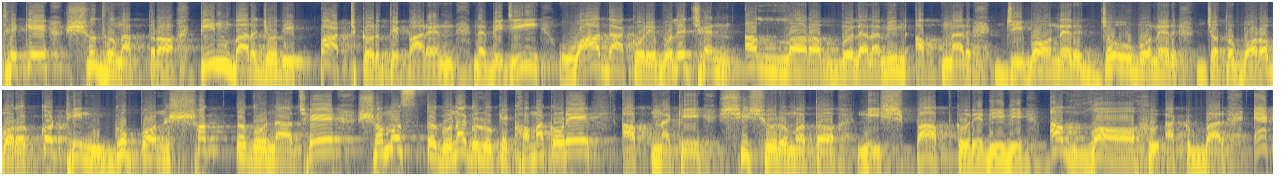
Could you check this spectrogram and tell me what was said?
থেকে শুধুমাত্র তিনবার যদি পাঠ করতে পারেন। নবীজি ওয়াদা করে বলেছেন, আল্লাহ রাব্বুল আলামিন আপনার জীবনের, যৌবনের যত বড় বড় কঠিন, গোপন, শক্ত গুণা আছে, সমস্ত গুণাগুলোকে ক্ষমা করে আপনাকে শিশুর মতো নিষ্পাপ করে দিবে। আল্লাহ আকবার। এক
